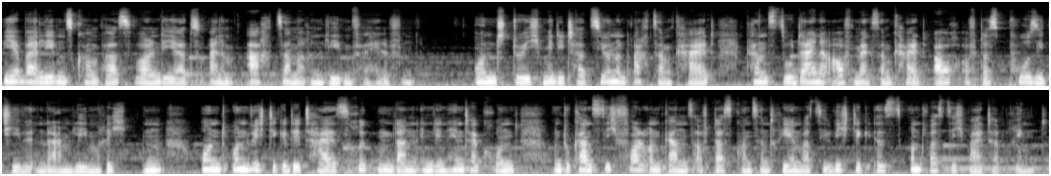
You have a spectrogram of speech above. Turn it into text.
Wir bei Lebenskompass wollen dir ja zu einem achtsameren Leben verhelfen. Und durch Meditation und Achtsamkeit kannst du deine Aufmerksamkeit auch auf das Positive in deinem Leben richten und unwichtige Details rücken dann in den Hintergrund und du kannst dich voll und ganz auf das konzentrieren, was dir wichtig ist und was dich weiterbringt.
